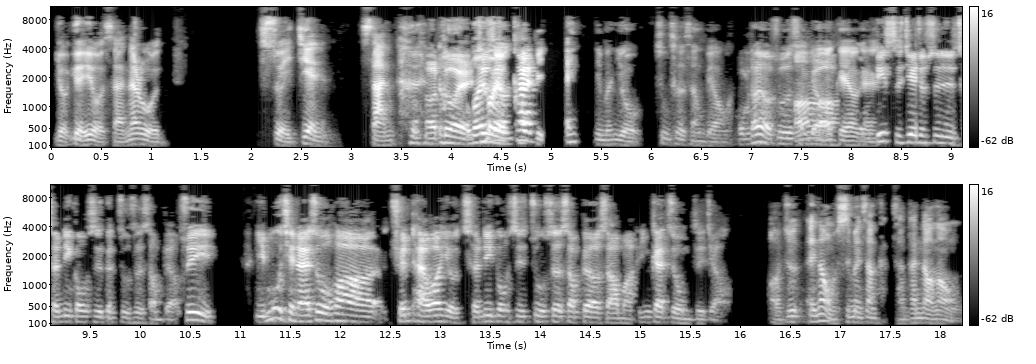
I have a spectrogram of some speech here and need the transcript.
有月又有山。那如果水见山，啊，对，会不会有开笔？哎，你们有注册商标吗？我们当然有注册商标。Oh, OK OK。第一时间就是成立公司跟注册商标，所以以目前来说的话，全台湾有成立公司注册商标的沙马，应该只有我们这家。哦，就哎，那我们市面上常看到那种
